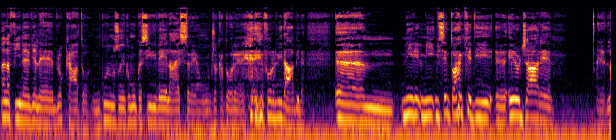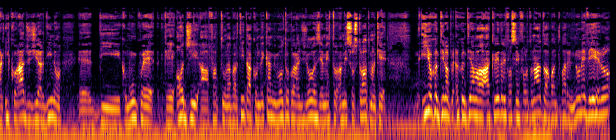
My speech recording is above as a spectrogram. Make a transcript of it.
alla fine viene bloccato. Gudmundsson comunque si rivela essere un giocatore formidabile. Eh, mi, mi, mi, sento anche di eh, elogiare la, il coraggio Giardino eh, di comunque che oggi ha fatto una partita con dei cambi molto coraggiosi, ha messo, ha messo Strotman che io continuo, continuavo a credere fosse infortunato, a quanto pare non è vero,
